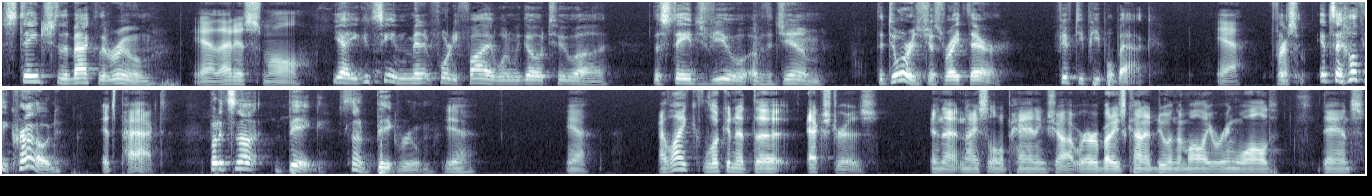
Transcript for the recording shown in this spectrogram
stage to the back of the room, Yeah, that is small. yeah, you can see in minute 45 when we go to uh, the stage view of the gym, the door is just right there, 50 people back. Yeah, first It's, it's a healthy crowd, it's packed. but it's not big. It's not a big room. Yeah, yeah. I like looking at the extras in that nice little panning shot where everybody's kind of doing the Molly Ringwald dance.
